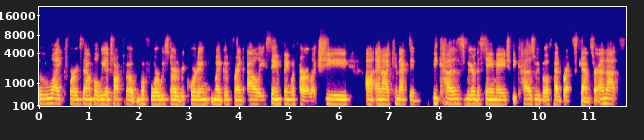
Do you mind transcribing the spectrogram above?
like for example we had talked about before we started recording my good friend Ali same thing with her. Like she uh, and I connected because we are the same age because we both had breast cancer. And that's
